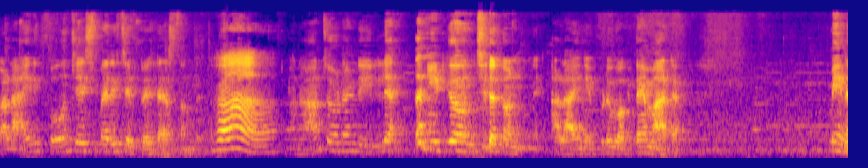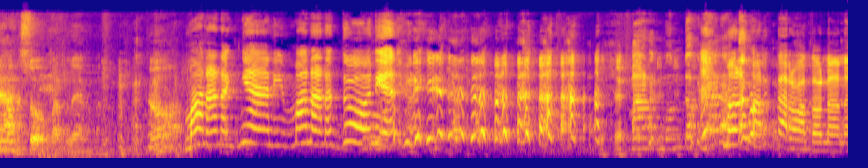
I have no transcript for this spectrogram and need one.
వాళ్ళ ఆయనకి ఫోన్ చేసి మరీ చెప్పేసేస్తుంది. మా నాన్న చూడండి ఇల్లు ఎంత నీట్గా ఉంచారు అని అలా ఆయన ఎప్పుడు ఒకటే మాట. మీ నాన్న సూపర్లే మా నాన్న జ్ఞాని మా నాన్న ధోని అని. మన తర్వాత నాన్న.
